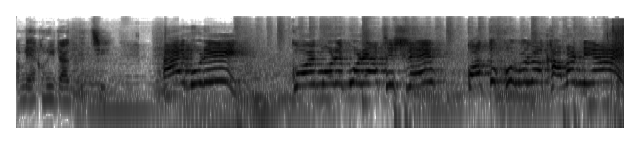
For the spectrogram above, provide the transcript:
আমি এখনই ডাক দিচ্ছি। হাই বুড়ি, কই মরে পড়ে আছিস রে? কতক্ষণ হলো খাবার নিয়ে আয়?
